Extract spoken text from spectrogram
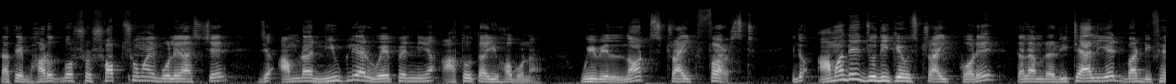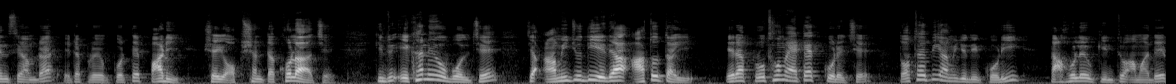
তাতে ভারতবর্ষ সব সময় বলে আসছে যে আমরা নিউক্লিয়ার ওয়েপেন নিয়ে আততায়ী হব না। We will not strike first কিন্তু আমাদের যদি কেউ স্ট্রাইক করে, তাহলে আমরা রিট্যালিয়েট বা ডিফেন্সে আমরা এটা প্রয়োগ করতে পারি, সেই অপশানটা খোলা আছে। কিন্তু এখানেও বলছে যে আমি যদি এরা আততায়ী, এরা প্রথম অ্যাট্যাক করেছে, তথাপি আমি যদি করি, তাহলেও কিন্তু আমাদের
